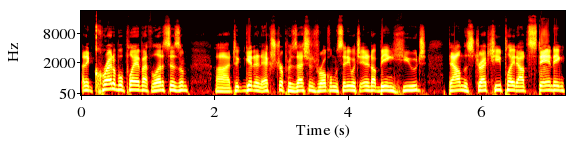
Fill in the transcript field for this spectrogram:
An incredible play of athleticism uh, to get an extra possession for Oklahoma City, which ended up being huge down the stretch. He played outstanding.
